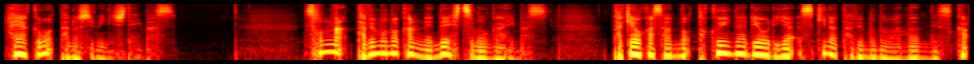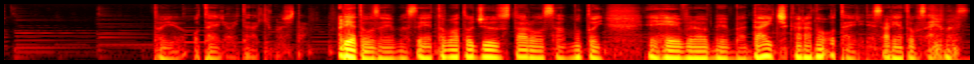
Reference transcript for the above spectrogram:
早くも楽しみにしています。そんな食べ物関連で質問があります。竹岡さんの得意な料理や好きな食べ物は何ですか？というお便りをいただきました。ありがとうございます。えー、トマトジュース太郎さん元い、えー、ヘイブラウメンバー第一からのお便りです。ありがとうございます。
